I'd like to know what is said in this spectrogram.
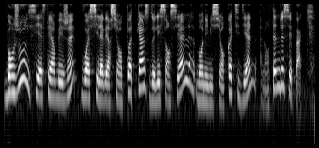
Bonjour, ici Esther Bégin. Voici la version podcast de L'Essentiel, mon émission quotidienne à l'antenne de CEPAC.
